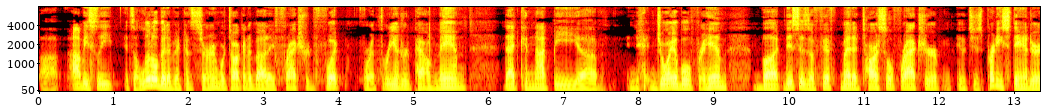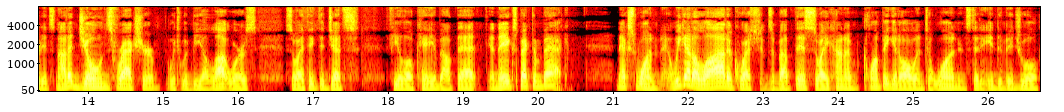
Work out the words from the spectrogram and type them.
Uh, obviously, it's a little bit of a concern. We're talking about a fractured foot for a 300 pound man. That cannot be uh, enjoyable for him. But this is a fifth metatarsal fracture, which is pretty standard. It's not a Jones fracture, which would be a lot worse. So I think the Jets feel okay about that, and they expect him back. Next one. We got a lot of questions about this, so I kind of clumping it all into one instead of individual.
